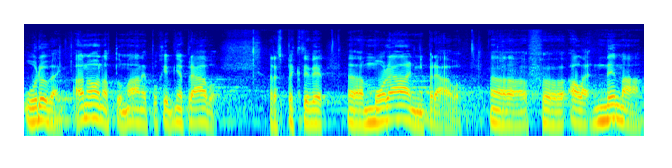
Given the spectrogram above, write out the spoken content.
úroveň. Ano, na to má nepochybně právo respektive eh, morální právo, eh, ale nemá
